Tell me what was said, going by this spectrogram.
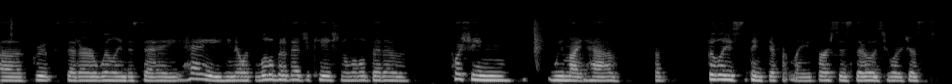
uh, groups that are willing to say, hey, you know, with a little bit of education, a little bit of pushing, we might have abilities to think differently versus those who are just,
